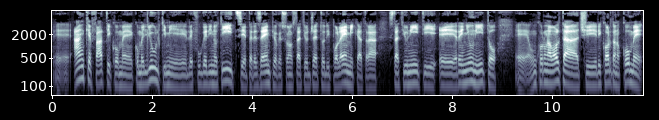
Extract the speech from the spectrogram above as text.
eh, anche fatti come, come, gli ultimi, le fughe di notizie, per esempio, che sono stati oggetto di polemica tra Stati Uniti e Regno Unito, eh, ancora una volta ci ricordano come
